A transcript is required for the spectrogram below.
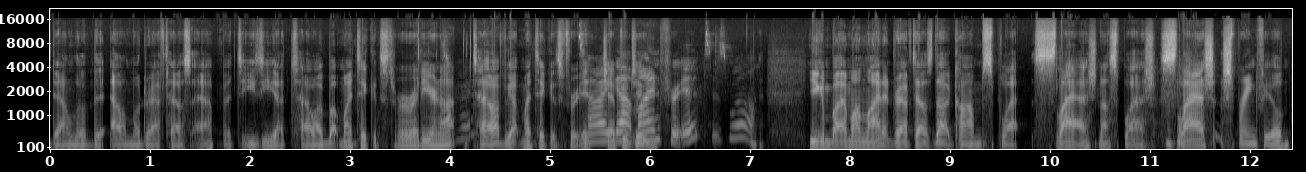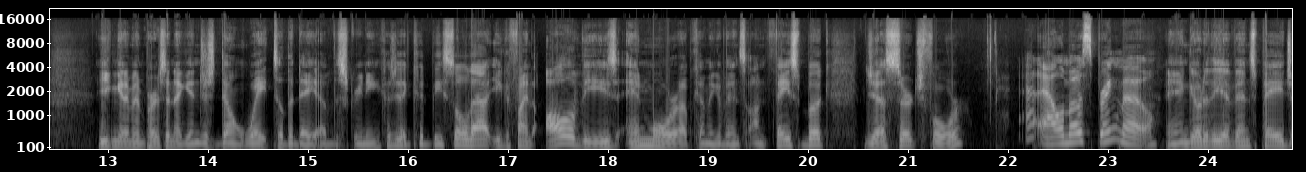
download the Alamo Drafthouse app. It's easy. That's how I bought my tickets for Ready or Not. That's how I've got my tickets for it. How I Chapter got Two. mine for it as well. You can buy them online at drafthouse.com slash, not splash, slash Springfield. You can get them in person. Again, just don't wait till the day of the screening because they could be sold out. You can find all of these and more upcoming events on Facebook. Just search for At Alamo Spring Mo. and go to the events page.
